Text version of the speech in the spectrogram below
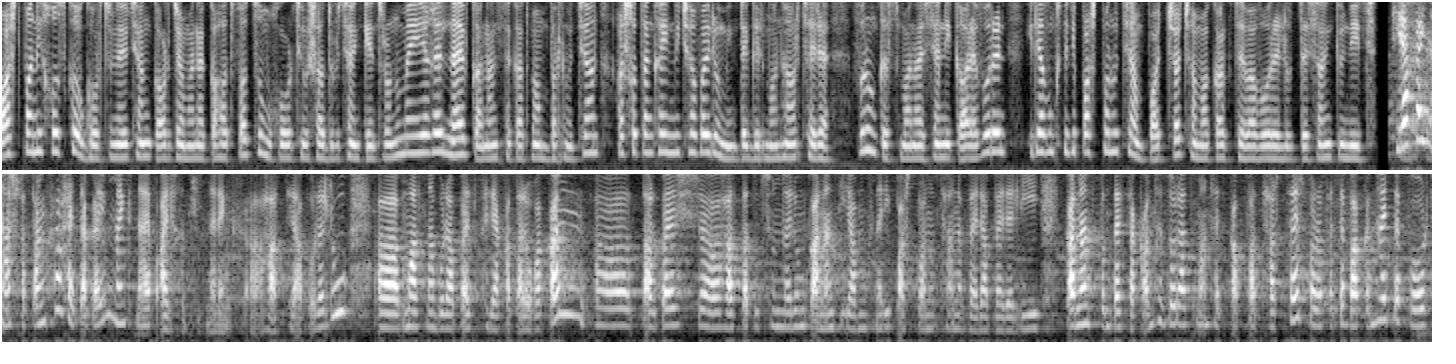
Պաշտպանի խոսքով գործունեության կարճ ժամանակահատվածում խորհրդի ուշադրության կենտրոնում են եղել նաև կանանց նկատմամբ բռնության աշխատանքային միջավայրում ինտեգրման հարցերը, որոնք ըստ Մանասյանի կարևոր են իրավունքների պաշտպանության պատշաճ համակարգ ձևավորելու տեսանկյունից։ Թիրախային աշխատանքը հետագայում մենք նաև այլ խնդիրներ ենք հասցեավորելու, մասնավորապես քրեակատարողական տարբեր հաստատություններում կանանց իրավունքների պաշտպանությանը վերաբերելի, կանանց տնտեսական հզորացման հետ կապված հարցեր, որովհետև ակնհայտ է, որ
